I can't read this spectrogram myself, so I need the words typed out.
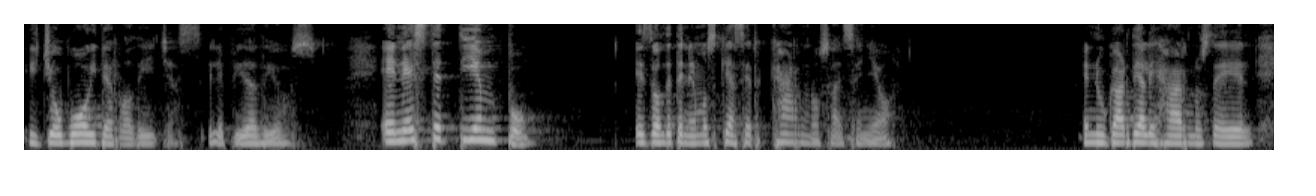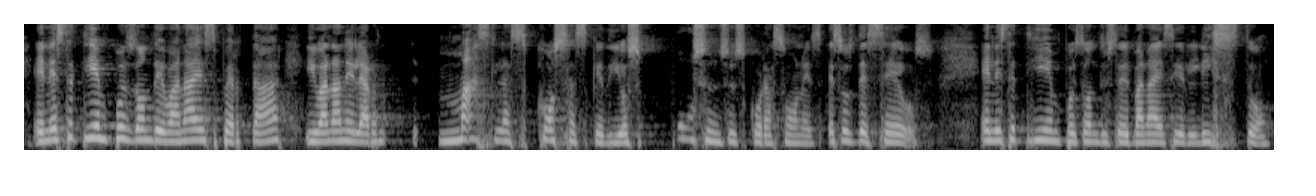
Y yo voy de rodillas y le pido a Dios. En este tiempo es donde tenemos que acercarnos al Señor en lugar de alejarnos de Él. En este tiempo es donde van a despertar y van a anhelar más las cosas que Dios puso en sus corazones, esos deseos. En este tiempo es donde ustedes van a decir, listo,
